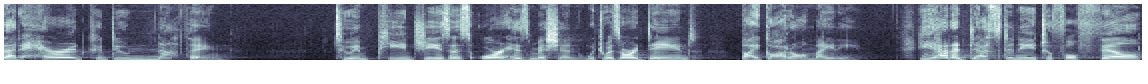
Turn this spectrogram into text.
that Herod could do nothing to impede Jesus or his mission, which was ordained by God Almighty. He had a destiny to fulfill,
